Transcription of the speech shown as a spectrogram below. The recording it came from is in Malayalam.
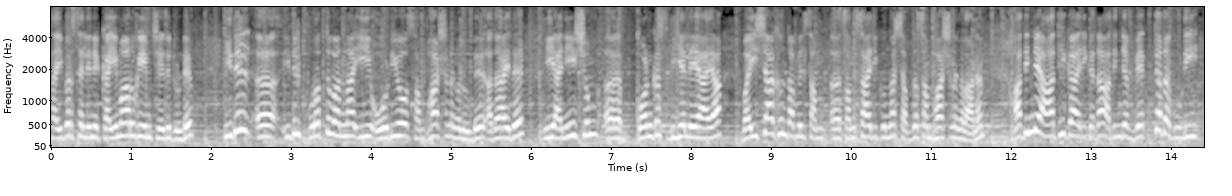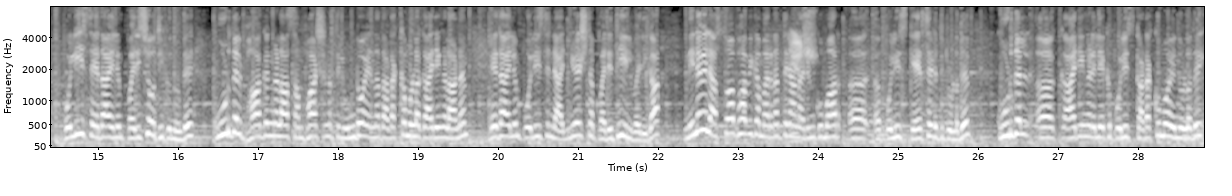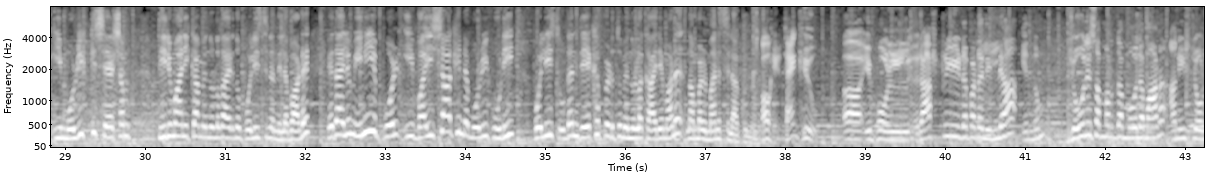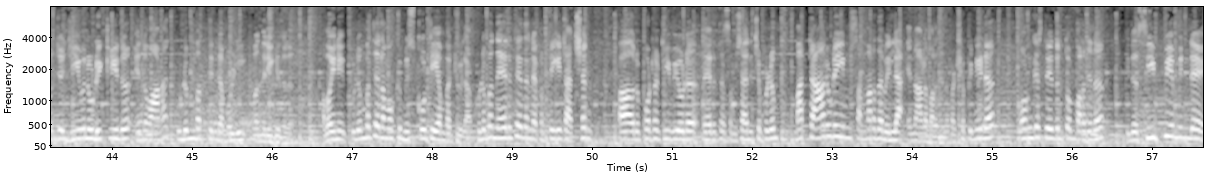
സൈബർ സെല്ലിന് കൈമാറുകയും ചെയ്തിട്ടുണ്ട്. ഇതിൽ ഇതിൽ പുറത്തു വന്ന ഈ ഓഡിയോ സംഭാഷണങ്ങളുണ്ട്. അതായത് ഈ അനീഷും കോൺഗ്രസ് ബി എൽ എ ആയ വൈശാഖും തമ്മിൽ സംസാരിക്കുന്ന ശബ്ദ സംഭാഷണങ്ങളാണ്. അതിന്റെ ആധികാരികത അതിന്റെ വ്യക്തത കൂടി പോലീസ് ഏതായാലും പരിശോധിക്കുന്നുണ്ട്. കൂടുതൽ ഭാഗങ്ങൾ ആ സംഭാഷണത്തിൽ ഉണ്ടോ എന്നതടക്കമുള്ള കാര്യങ്ങളാണ്. ഏതായാലും പോലീസിന്റെ അന്വേഷണ പരിധിയിൽ വരിക. നിലവിൽ അസ്വാഭാവിക മരണത്തിനാണ് അരുൺകുമാർ പോലീസ് കേസെടുത്തിട്ടുള്ളത്. കൂടുതൽ കാര്യങ്ങളിലേക്ക് പോലീസ് കടക്കുമോ എന്നുള്ളത് ഈ മൊഴിക്ക് ശേഷം തീരുമാനിക്കാം എന്നുള്ളതായിരുന്നു പോലീസിന്റെ നിലപാട്. ഏതായാലും ഇനിയിപ്പോൾ ഈ വൈശാഖിന്റെ മൊഴി കൂടി പോലീസ് ഉടൻ രേഖപ്പെടുത്തുമെന്നുള്ള കാര്യമാണ് നമ്മൾ മനസ്സിലാക്കുന്നത്. ഓക്കെ താങ്ക് യു ഇപ്പോൾ രാഷ്ട്രീയ ഇടപെടലില്ല എന്നും ജോലി സമ്മർദ്ദം മൂലമാണ് അനീഷ് ജോർജ് ജീവനൊടുക്കിയത് എന്നുമാണ് കുടുംബത്തിന്റെ മൊഴി വന്നിരിക്കുന്നത്. അപ്പോൾ ഇനി കുടുംബത്തെ നമുക്ക് മിസ്കോട്ട് ചെയ്യാൻ പറ്റില്ല കുടുംബം നേരത്തെ തന്നെ പ്രത്യേകിച്ച് അച്ഛൻ റിപ്പോർട്ടർ ടി വിയോട് നേരത്തെ സംസാരിച്ചപ്പോഴും മറ്റാരുടെയും സമ്മർദ്ദമില്ല എന്നാണ് പറഞ്ഞത്. പക്ഷെ പിന്നീട് കോൺഗ്രസ് നേതൃത്വം പറഞ്ഞത് ഇത് സി പി എമ്മിന്റെ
